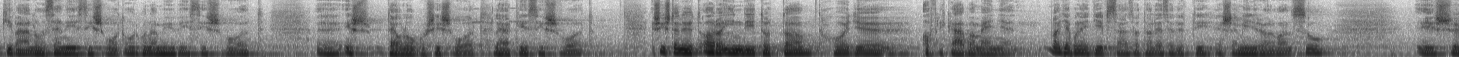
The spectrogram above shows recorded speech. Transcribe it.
kiváló zenész is volt, orgonaművész is volt, és teológus is volt, lelkész is volt. És Isten őt arra indította, hogy Afrikába menjen nagyjából egy évszázaddal ezelőtti eseményről van szó, és,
